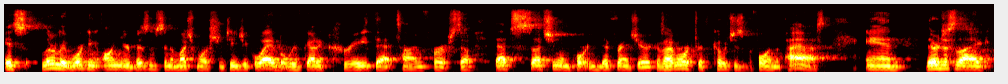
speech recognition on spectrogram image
it's literally working on your business in a much more strategic way but we've got to create that time first. So that's such an important differentiator because i've worked with coaches before in the past and they're just like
